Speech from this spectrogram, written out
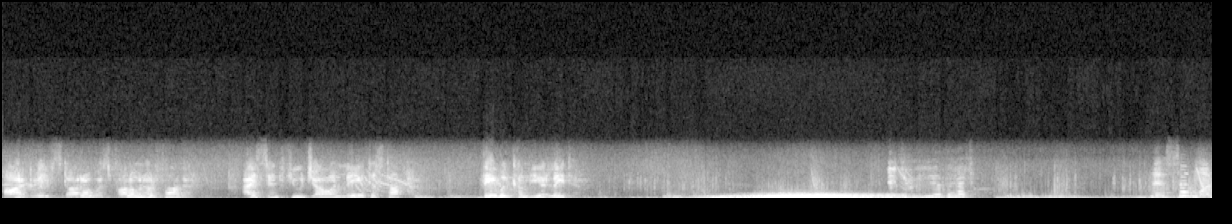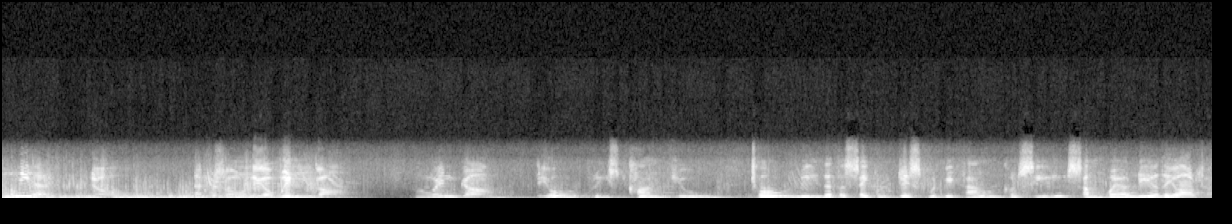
Hargrave's daughter was following her father. I sent Fujao and Leia to stop him. They will come here later. Did you hear that? There's someone here. No. That was only a wind gong. A wind gone. The old priest Confu told me that the sacred disc would be found concealed somewhere near the altar.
